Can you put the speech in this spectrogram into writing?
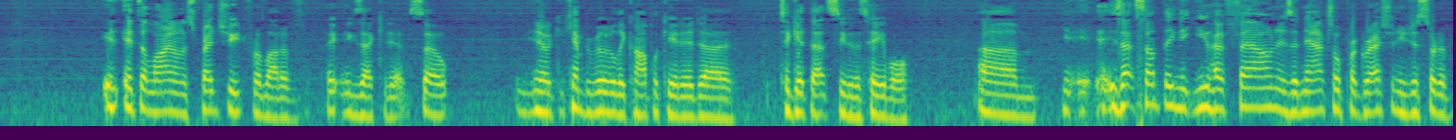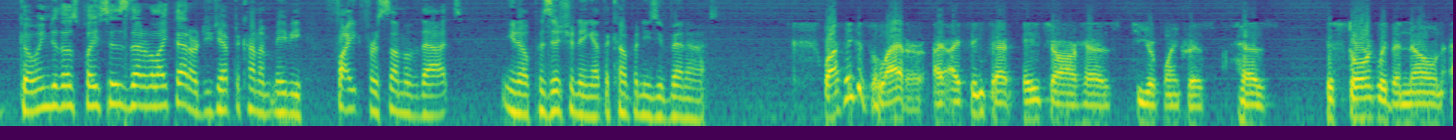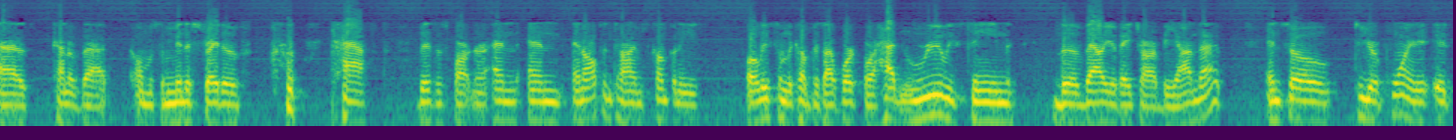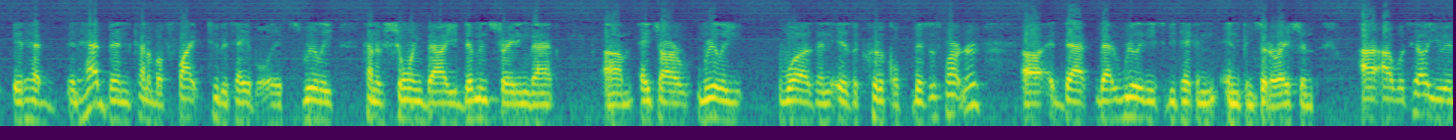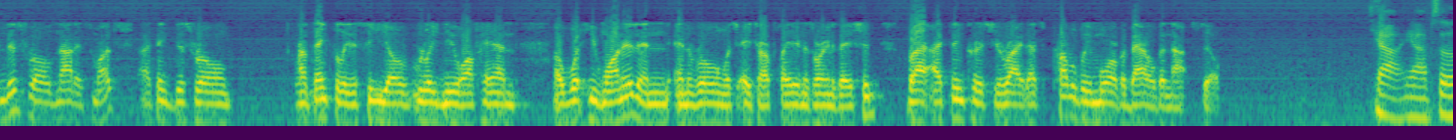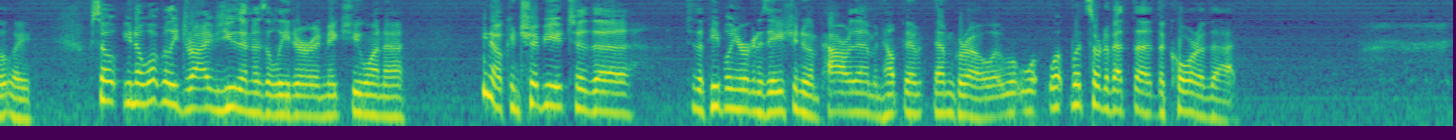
it, it's a line on a spreadsheet for a lot of executives. So you know it can be really really complicated uh, to get that seat at the table. Um, is that something that you have found is a natural progression? You just sort of going to those places that are like that, or did you have to kind of maybe fight for some of that, you know, positioning at the companies you've been at? Well, I think it's the latter. I, I think that HR has, to your point, Chris, has historically been known as kind of that almost administrative task business partner, and and and oftentimes companies, or at least some of the companies I've worked for, hadn't really seen the value of HR beyond that, and so to your point, it, it, had it had been kind of a fight to the table. It's really kind of showing value, demonstrating that um, HR really was and is a critical business partner uh, that that really needs to be taken in consideration. I, I will tell you, in this role, not as much. I think this role, uh, thankfully, the CEO really knew offhand uh, what he wanted and, and the role in which HR played in his organization. But I, I think, Chris, you're right. That's probably more of a battle than not still. Yeah, yeah, absolutely. So, you know, what really drives you then as a leader and makes you want to, you know, contribute to the to the people in your organization to empower them and help them them grow? What, what, what's sort of at the, the core of that?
